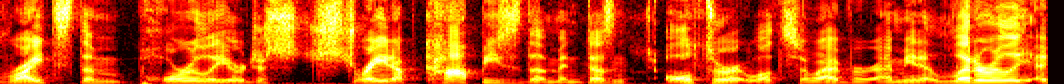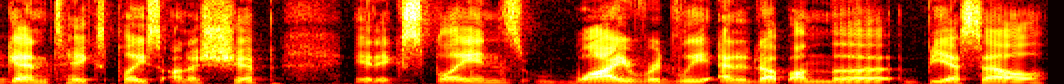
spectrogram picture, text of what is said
writes them poorly or just straight up copies them and doesn't alter it whatsoever. I mean, it literally again takes place on a ship. It explains why Ridley ended up on the BSL,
